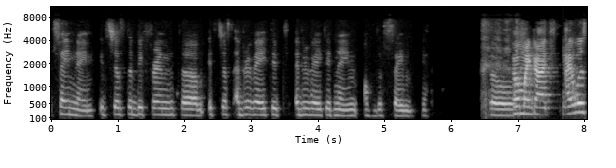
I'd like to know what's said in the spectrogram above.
same name. It's just a different. Um, it's just abbreviated abbreviated name of the same. Yeah. So. Oh my God, I was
